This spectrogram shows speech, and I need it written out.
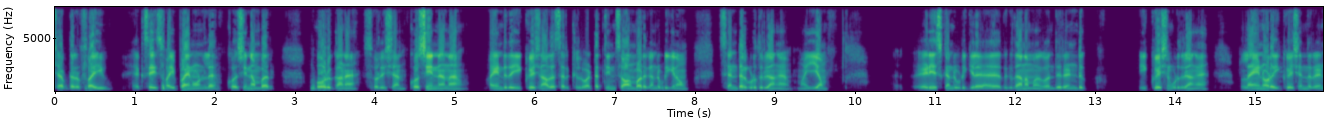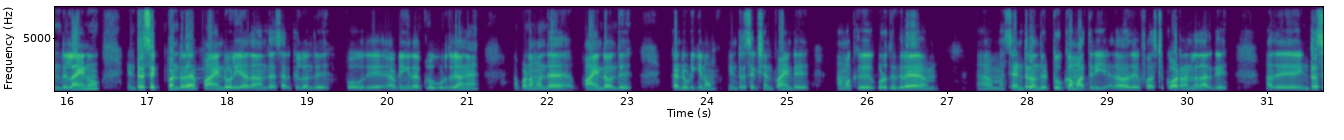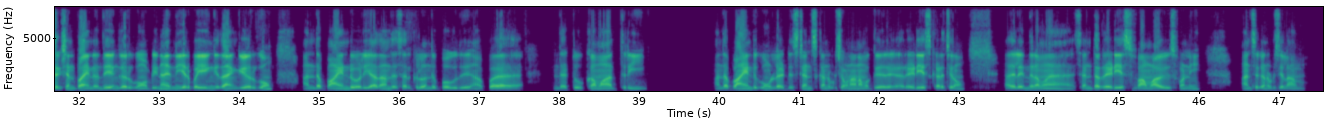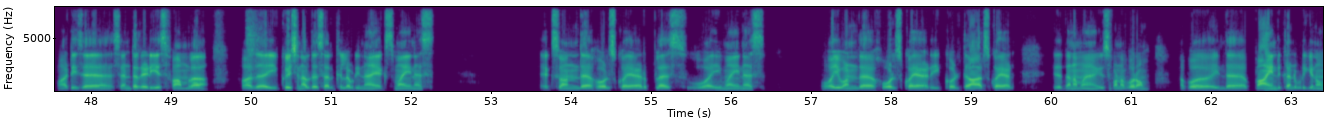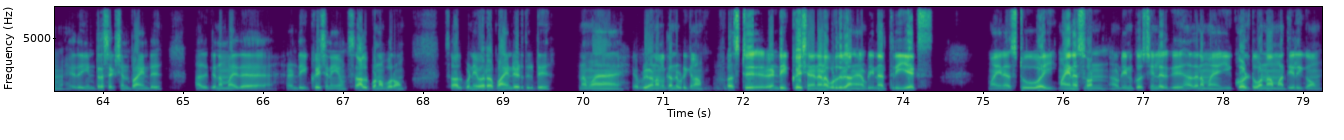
Chapter five exercise five point ஒனில் question number ஃபோருக்கான solution question என்னன்னா find the equation of the circle வட்டத்தின் சமன்பாடு கண்டுபிடிக்கணும். சென்டர் கொடுத்துருக்காங்க. மையம் ரேடியஸ் கண்டுபிடிக்கல. அதுக்கு தான் நமக்கு வந்து ரெண்டு ஈக்குவேஷன் கொடுத்துருக்காங்க. லைனோட ஈக்குவேஷன் ரெண்டு லைனும் இன்டர்செக்ட் பண்ணுற பாயிண்ட் வழியாக தான் அந்த சர்க்கிள் வந்து போகுது அப்படிங்கிற க்ளூ கொடுத்துருக்காங்க. அப்போ நம்ம அந்த பாயிண்டை வந்து கண்டுபிடிக்கணும். இன்டர்செக்ஷன் பாயிண்ட்டு நமக்கு கொடுத்துருக்கிற சென்டர் வந்து டூ கமா த்ரீ அதாவது ஃபர்ஸ்ட் குவாட்ரனில் தான் இருக்குது அது இன்டர்செக்ஷன் பாயிண்ட் வந்து எங்கே இருக்கும் அப்படின்னா நியர்பை இங்கே தான் எங்கேயோ இருக்கும். அந்த பாயிண்ட் வழியாக தான் அந்த சர்க்கிள் வந்து போகுது. அப்போ இந்த டூ கமா த்ரீ அந்த பாயிண்ட்டுக்கும் உள்ள டிஸ்டன்ஸ் கண்டுபிடிச்சோம்னா நமக்கு ரேடியஸ் கிடச்சிரும். அதுலேருந்து நம்ம சென்டர் ரேடியஸ் ஃபார்முலா யூஸ் பண்ணி ஆன்சர் கண்டுபிடிச்சிடலாம். What is a centre radius formula for the equation of the circle அப்படின்னா x minus x one the whole square plus y minus y one the whole square equal to r square இதை தான் நம்ம use பண்ண போகிறோம் அப்போது இந்த point கண்டுபிடிக்கணும். எது இன்டர்செக்ஷன் பாயிண்ட்டு அதுக்கு நம்ம இதை ரெண்டு ஈக்குவேஷனையும் சால்வ் பண்ண போகிறோம் சால்வ் பண்ணி வர பாயிண்ட் எடுத்துக்கிட்டு நம்ம எப்படி வேணாலும் கண்டுபிடிக்கலாம். ஃபஸ்ட்டு ரெண்டு ஈக்குவேஷன் என்னென்ன கொடுத்துருக்காங்க அப்படின்னா three x minus two y minus one அப்படின்னு கொஸ்டினில் இருக்குது அதை நம்ம ஈக்குவல் டு ஒன்னாக மாற்றி அளிக்கும்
